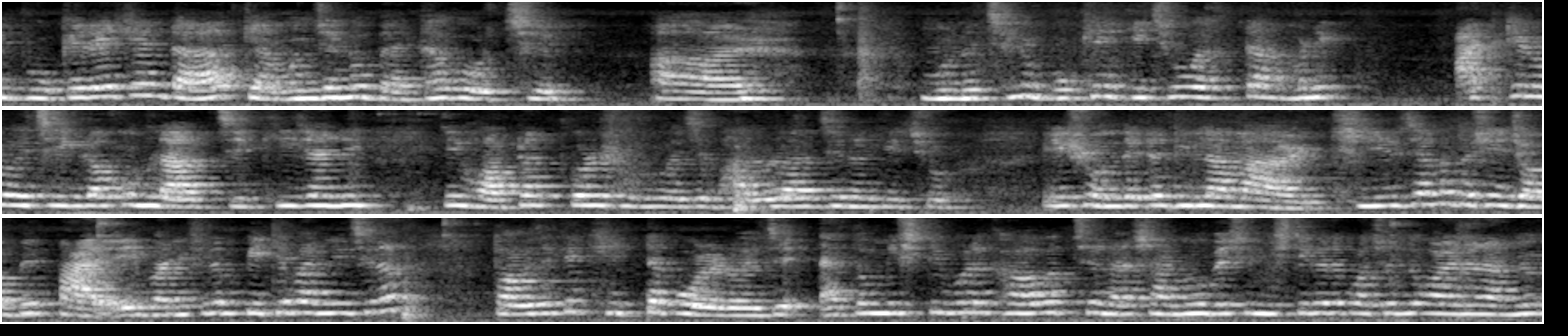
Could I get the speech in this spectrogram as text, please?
এই বুকের এখানটা কেমন যেন ব্যথা করছে। আর মনে হচ্ছিল বুকে কিছু একটা মানে আটকে রয়েছে এরকম লাগছে। কি জানি এই হঠাৎ করে শুরু হয়েছে, ভালো লাগছে না কিছু। এই সন্ধ্যেটা দিলাম, আর ক্ষীর জানো তো, সেই জবে পায়ে বানিয়েছিলাম, পিঠে বানিয়েছিলাম, তবে থেকে ক্ষীরটা পড়ে রয়েছে। এত মিষ্টি বলে খাওয়া হচ্ছে না শানু বেশি মিষ্টি খেতে পছন্দ করে না আমিও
